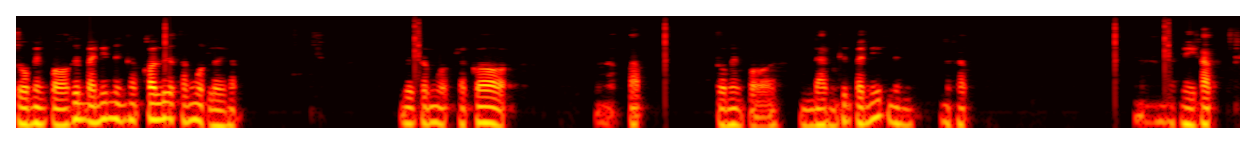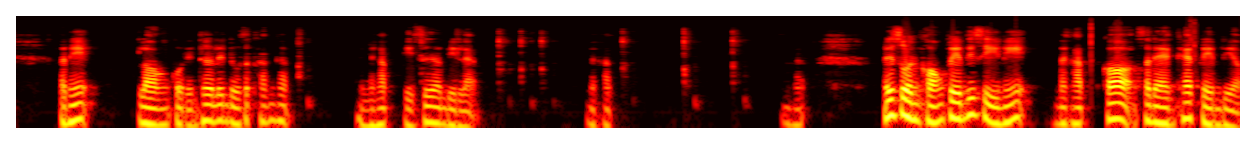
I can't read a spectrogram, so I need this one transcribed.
ตัวแมงปอขึ้นไปนิดนึงครับ ก็เลือกทั้งหมดเลยครับ เลือกทั้งหมดแล้วก็ปรับตัวแมงปอ ดันขึ้นไปนิดนึงนะครับแบบนี้ครับคราวนี้ลองกด enter เล่นดูสักครั้งครับเห็นไหมครับผีเสื้อบินแล้วนะครับนะครับ ในส่วนของเฟรมที่ 4 นี้นะครับ ก็แสดงแค่เฟรมเดียว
